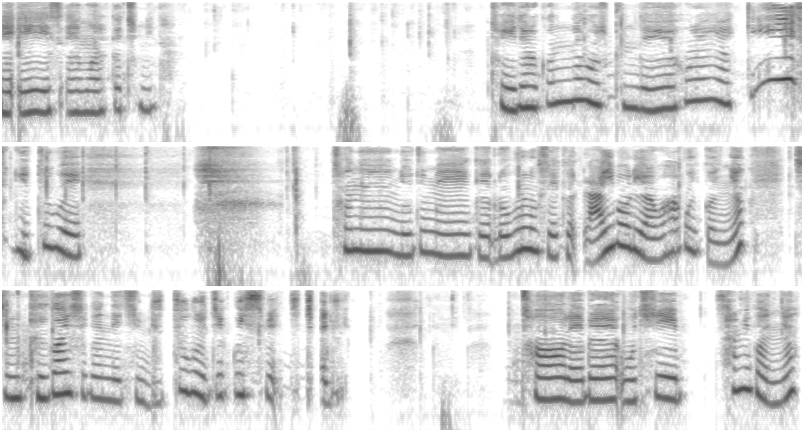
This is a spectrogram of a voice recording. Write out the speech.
네, ASMR 끝입니다. 저 이대로 끝내고 싶은데, 호랭이가 계속 유튜브에 저는 요즘에 그 로블록스의 그 라이벌이라고 하고 있거든요. 지금 그거 할 시간인데 지금 유튜브를 찍고 있으면 진짜 아주 저 레벨 53이거든요.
